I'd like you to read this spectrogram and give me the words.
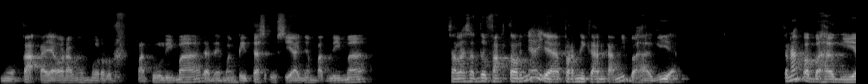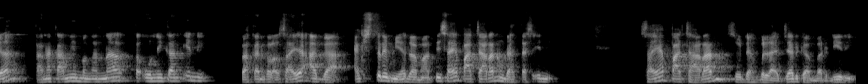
muka kayak orang umur 45 dan memang dites usianya 45. Salah satu faktornya ya pernikahan kami bahagia. Kenapa bahagia? Karena kami mengenal keunikan ini. Bahkan kalau saya agak ekstrim ya dalam arti saya pacaran udah tes ini. Saya pacaran sudah belajar gambar diri.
